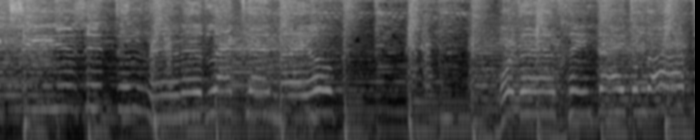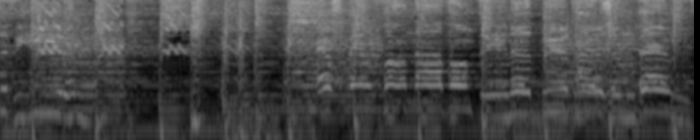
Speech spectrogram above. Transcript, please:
Ik zie je zitten en het lijkt jij mij ook. Wordt het geen tijd om dat te vieren? Er speelt vanavond in het buurthuis een band.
